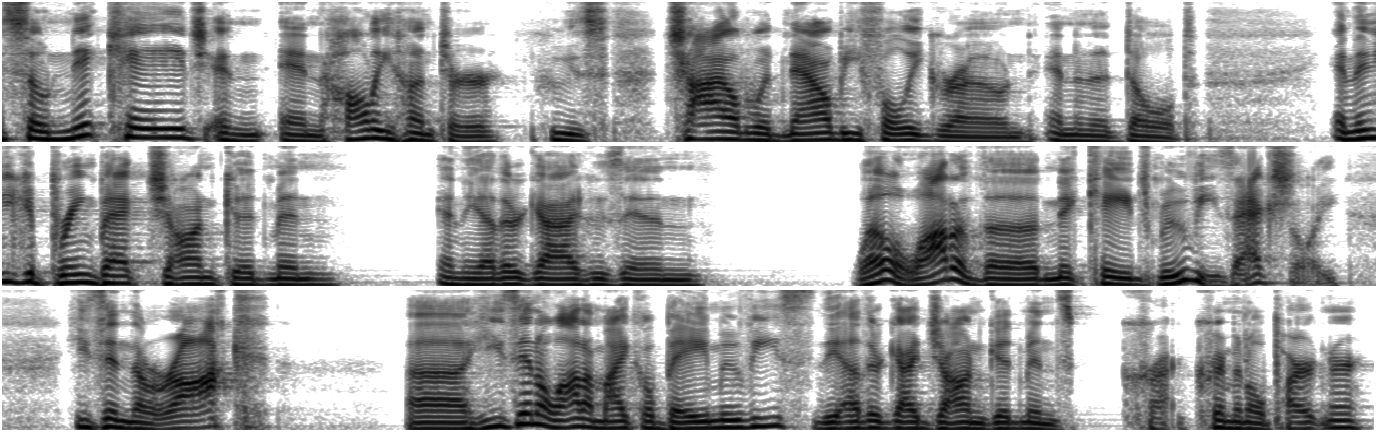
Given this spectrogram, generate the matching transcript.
so Nick Cage and and Holly Hunter, whose child would now be fully grown and an adult, and then you could bring back John Goodman and the other guy who's in well a lot of the Nick Cage movies. Actually, he's in The Rock. Uh, he's in a lot of Michael Bay movies. The other guy, John Goodman's cr- criminal partner.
